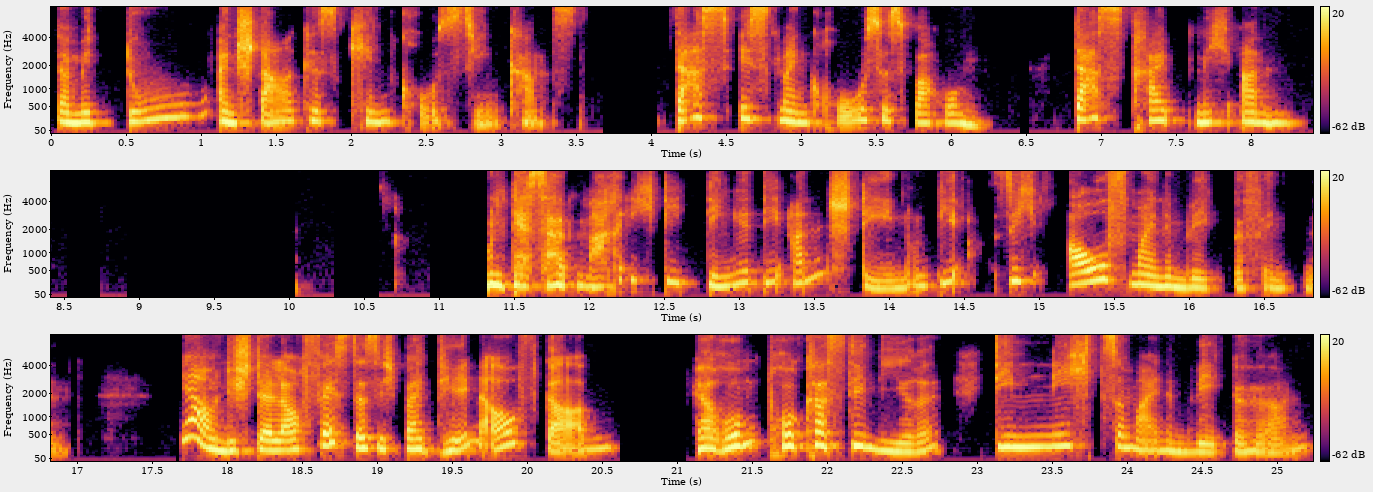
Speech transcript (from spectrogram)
damit du ein starkes Kind großziehen kannst. Das ist mein großes Warum. Das treibt mich an. Und deshalb mache ich die Dinge, die anstehen und die sich auf meinem Weg befinden. Ja, und ich stelle auch fest, dass ich bei den Aufgaben, herumprokrastiniere, die nicht zu meinem Weg gehören.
